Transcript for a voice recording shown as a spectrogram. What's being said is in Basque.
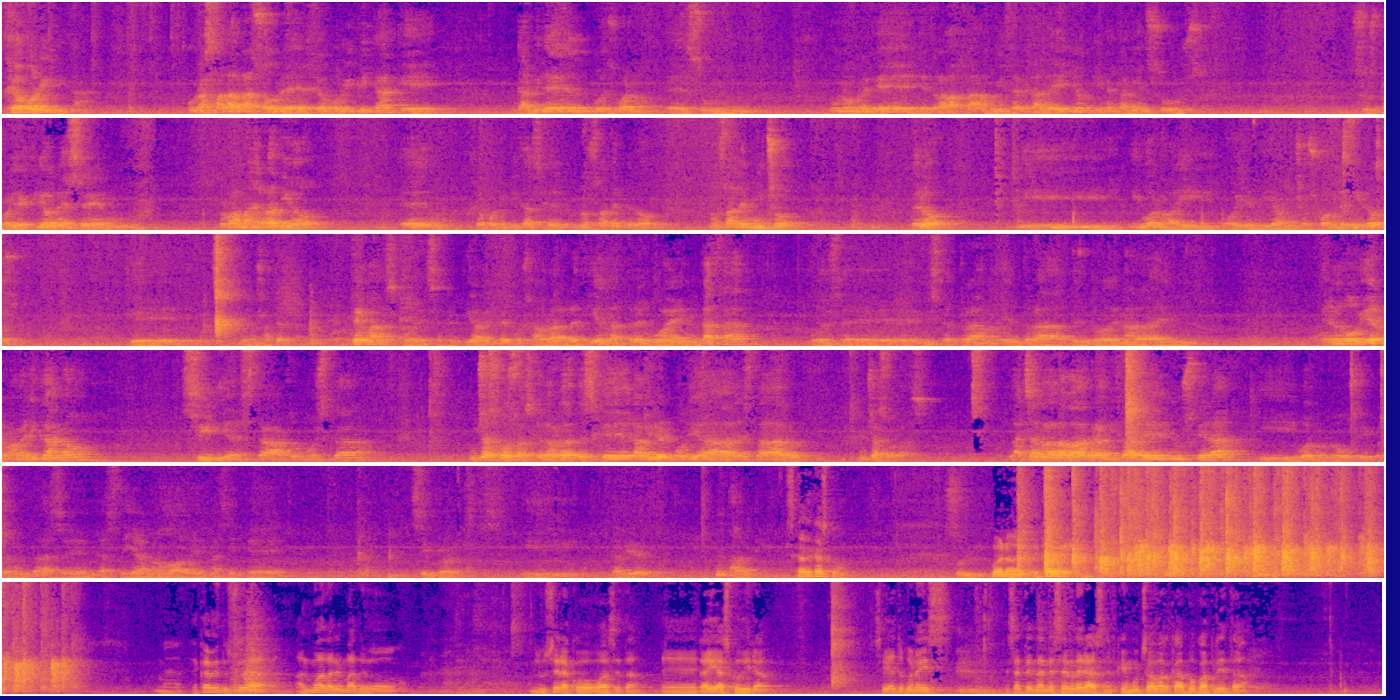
geopolítica. Unas palabras sobre geopolítica que Gabriel, pues bueno, es un, hombre que, trabaja muy cerca de ello, tiene también sus, sus proyecciones en programa de radio, en geopolíticas que no sale, pero no sale mucho, pero y, bueno, hay hoy en día muchos contenidos que, que nos acercan. Temas, pues efectivamente, pues ahora recién la tregua en Gaza, pues eh, Mr. Trump entra dentro de nada en, en el gobierno americano, Siria está como está, muchas cosas que la verdad es que Gabriel podía estar muchas horas. La charla la va a realizar en euskera y bueno, luego si hay preguntas en castellano, hablen, así que sin problemas. Y Gabriel, adelante. Eskerrik asko. Zul. Bueno, ekarri... Ekarri duzuela almohadaren bat edo luzerako goaz eta e, gai asko dira. Seiatuko naiz, esaten dan ez erderaz, el que mucho abarca poco aprieta.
